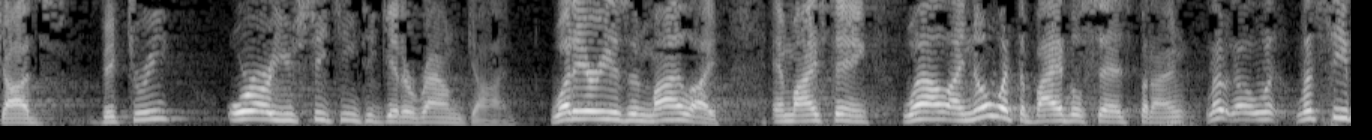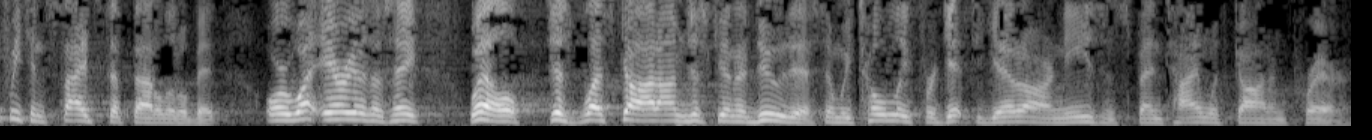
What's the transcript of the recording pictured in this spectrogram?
God's victory? Or are you seeking to get around God? What areas in my life am I saying, well, I know what the Bible says, but I'm, let, let, see if we can sidestep that a little bit. Or what areas I say, well, just bless God, I'm just going to do this. And we totally forget to get on our knees and spend time with God in prayer.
